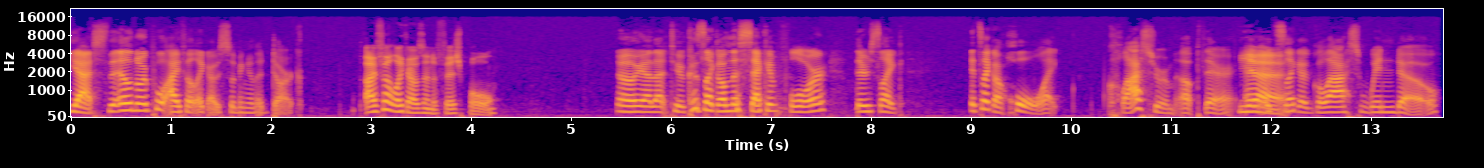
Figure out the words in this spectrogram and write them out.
Yes, the Illinois pool, I felt like I was swimming in the dark. I felt like I was in a fishbowl. Oh yeah, that too. Cause like on the second floor, there's like, it's like a whole like classroom up there. And Yeah. it's like a glass window,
